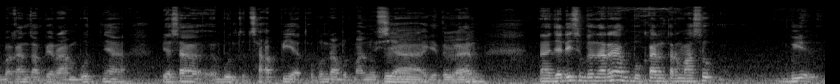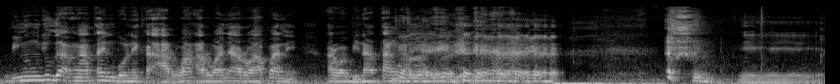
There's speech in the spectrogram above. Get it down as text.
bahkan sampai rambutnya biasa buntut sapi ataupun rambut manusia Hmm. gitu kan. Nah, jadi sebenarnya bukan termasuk bingung juga ngatain boneka arwah arwahnya arwah apa nih arwah binatang gitu ya Iya iya iya iya.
